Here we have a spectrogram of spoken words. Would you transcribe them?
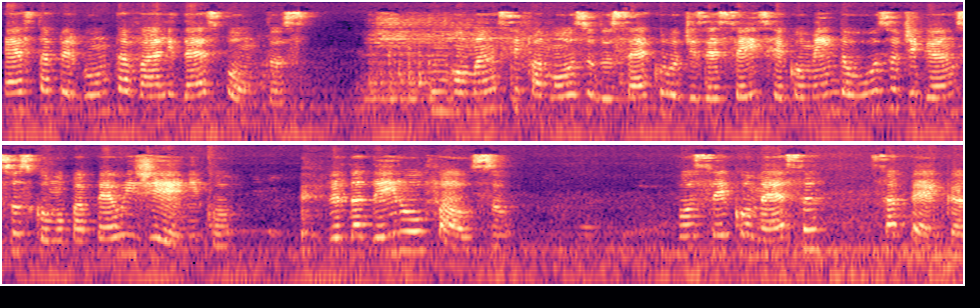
Esta pergunta vale 10 pontos. Um romance famoso do século XVI recomenda o uso de gansos como papel higiênico. Verdadeiro ou falso? Você começa, sapeca.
